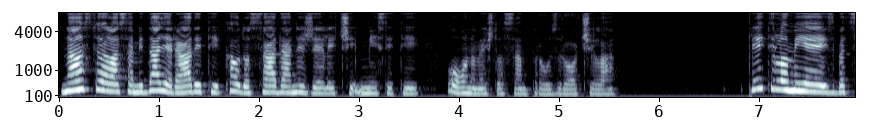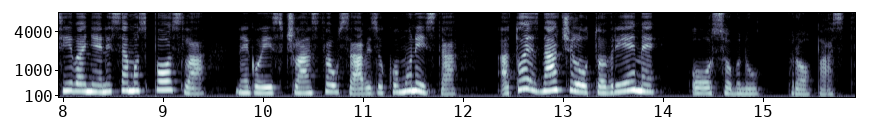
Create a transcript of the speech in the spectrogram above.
nastojala sam i dalje raditi kao do sada ne želeći misliti o onome što sam prouzročila. Prijetilo mi je izbacivanje ne samo s posla, nego i iz članstva u Savezu komunista, a to je značilo u to vrijeme osobnu propast.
